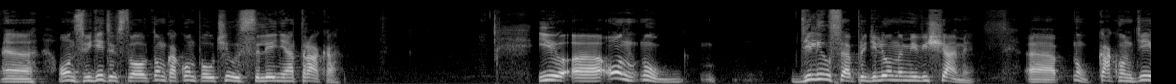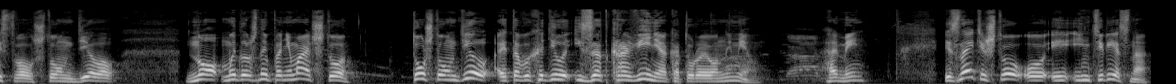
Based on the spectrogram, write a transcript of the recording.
он свидетельствовал о том, как он получил исцеление от рака. И э, он ну, делился определенными вещами, э, ну, как он действовал, что он делал. Но мы должны понимать, что то, что он делал, это выходило из откровения, которое он имел. Аминь. И знаете, что интересно?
